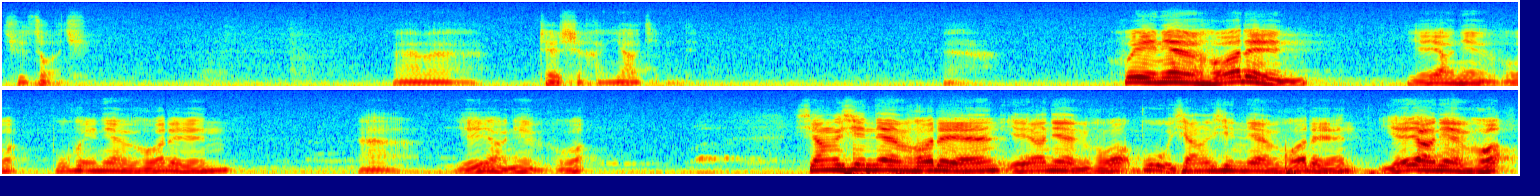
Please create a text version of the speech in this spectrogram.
去做去，那么这是很要紧的。啊，会念佛的人也要念佛，不会念佛的人啊也要念佛。相信念佛的人也要念佛，不相信念佛的人也要念佛。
